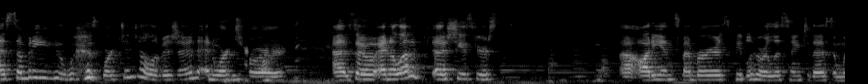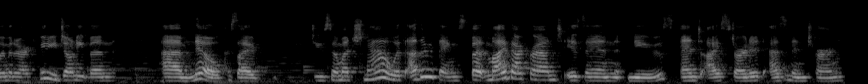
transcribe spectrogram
As somebody who has worked in television and worked for, uh, so, and a lot of uh, She is Fierce uh, audience members, people who are listening to this, and women in our community don't even um, no, because I do so much now with other things. But my background is in news, and I started as an intern.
